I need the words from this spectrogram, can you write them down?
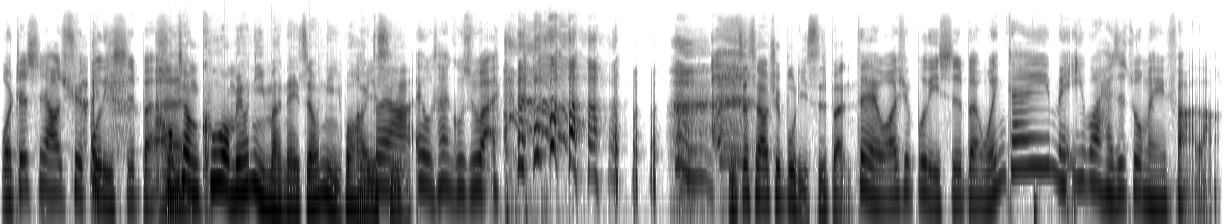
我这次要去布里斯本。欸、好想哭哦，没有你们呢，只有你，不好意思。哦、对啊，哎、欸，我差点哭出来。你这次要去布里斯本？对，我要去布里斯本。我应该没意外，还是做美发啦，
